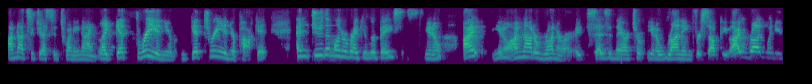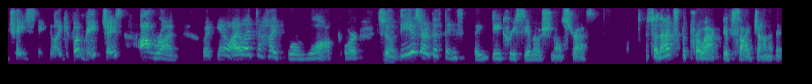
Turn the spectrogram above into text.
I'm not suggesting 29. Like get 3 in your get 3 in your pocket and do them on a regular basis. You know, I you know, I'm not a runner. It says in there to, you know, running for some people. I run when you chase me. Like if I'm being chased, I'll run but you know i like to hike or walk or so yeah. these are the things they decrease the emotional stress so that's the proactive side, Jonathan.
